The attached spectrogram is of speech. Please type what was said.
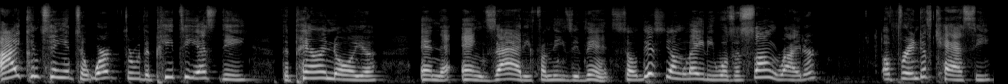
I continued to work through the PTSD, the paranoia, and the anxiety from these events. So this young lady was a songwriter, a friend of Cassie,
